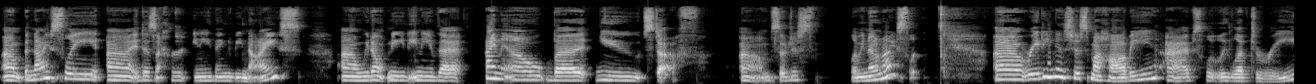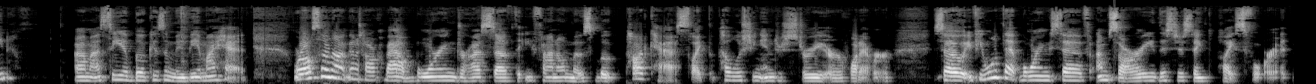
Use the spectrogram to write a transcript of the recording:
Um, but nicely, uh, it doesn't hurt anything to be nice. Uh, we don't need any of that, I know, but you stuff. Um, so just let me know nicely. Uh, reading is just my hobby. I absolutely love to read. Um, I see a book as a movie in my head. We're also not going to talk about boring, dry stuff that you find on most book podcasts, like the publishing industry or whatever. So if you want that boring stuff, I'm sorry, this just ain't the place for it.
